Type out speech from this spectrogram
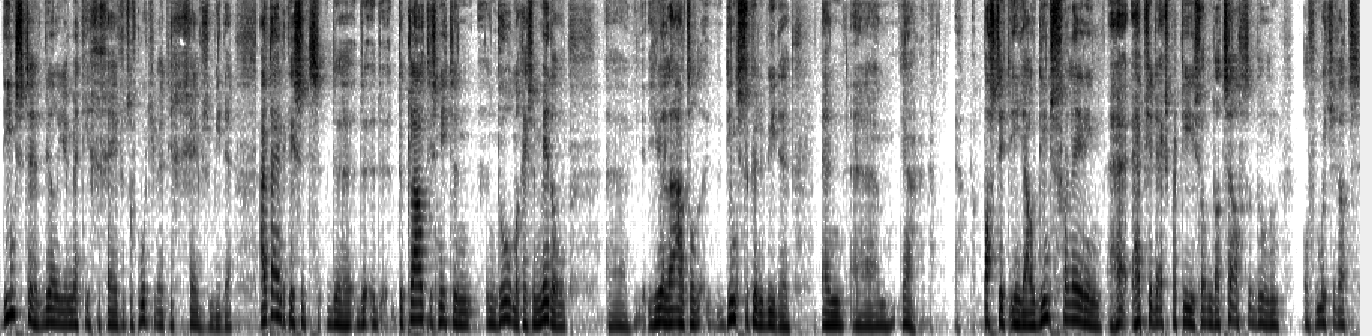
diensten wil je met die gegevens of moet je met die gegevens bieden? Uiteindelijk is het de, de, de, cloud is niet een, een doel, maar is een middel. Je wil een aantal diensten kunnen bieden. En uh, ja, past dit in jouw dienstverlening? He, heb je de expertise om dat zelf te doen? Of moet je dat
